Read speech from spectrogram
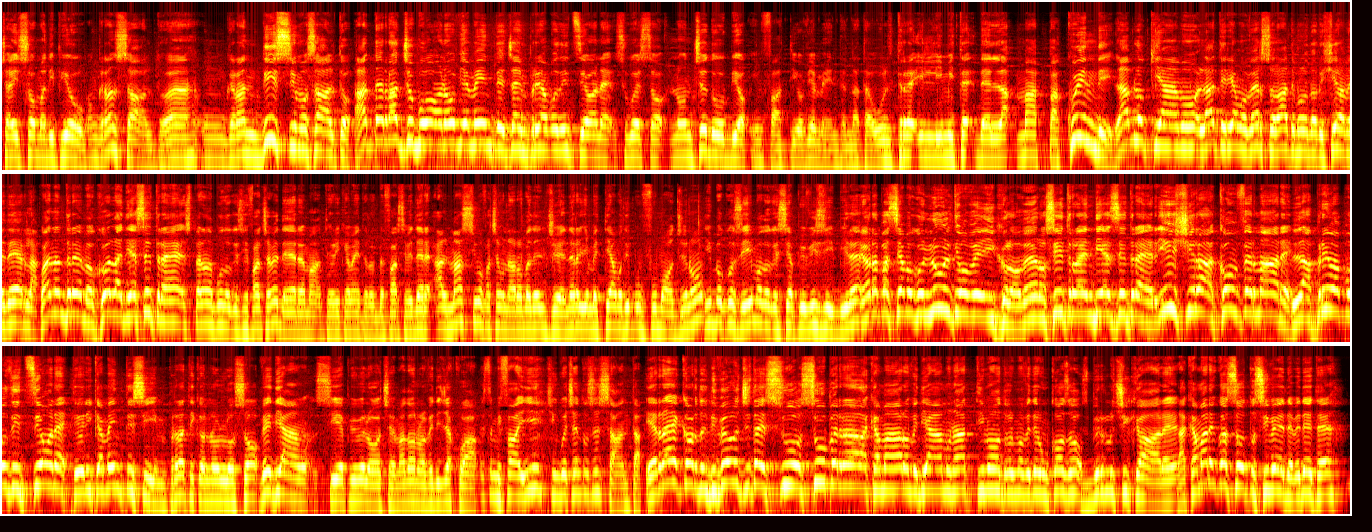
cioè insomma di più. Un gran salto eh. Un grandissimo salto. Atterraggio buono ovviamente già in prima posizione. Su questo non c'è dubbio. Infatti ovviamente è andata oltre il limite della mappa. Quindi la blocchiamo La tiriamo verso l'alto in modo da riuscire a vederla. Quando andremo con la DS3 Sperando appunto che si faccia vedere Ma teoricamente dovrebbe farsi vedere Al massimo facciamo una roba del genere. Gli mettiamo tipo un fumogeno Tipo così in modo che sia più visibile. E ora passiamo con l'ultimo veicolo Ovvero Citroen DS3 Riuscirà a confermare la prima posizione? Teoricamente sì In pratica non lo so. Vediamo Vediamo, sì è più veloce, madonna lo vedi già qua. Questo mi fai? 560 Il record di velocità è suo, supererà la Camaro. Vediamo un attimo, dovremmo vedere un coso sbirluccicare. La Camaro è qua sotto, si vede, vedete?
